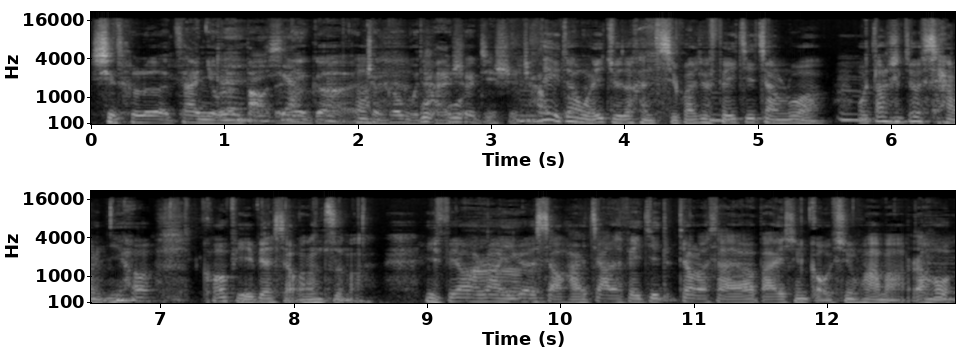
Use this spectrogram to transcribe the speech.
希特勒在纽伦堡的那个嗯整个舞台设计是差不多那一段我也觉得很奇怪，就飞机降落，嗯我当时就想，你要 copy 一遍《小王子》吗？你非要让一啊个小孩驾着飞机掉落下来，要把一群狗驯化吗？然嗯后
